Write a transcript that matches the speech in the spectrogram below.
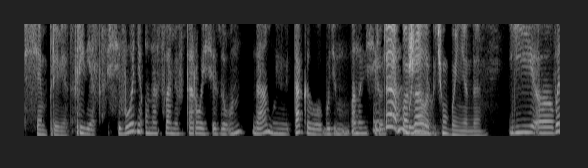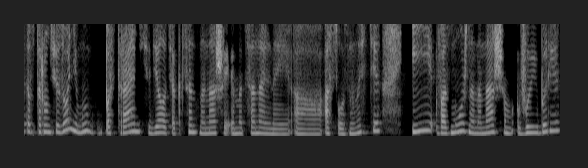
Всем привет. Привет. Сегодня у нас с вами второй сезон, да, мы так его будем анонсировать. Да, почему пожалуй, бы почему бы и нет, да. И э, в этом втором сезоне мы постараемся делать акцент на нашей эмоциональной э, осознанности и, возможно, на нашем выборе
